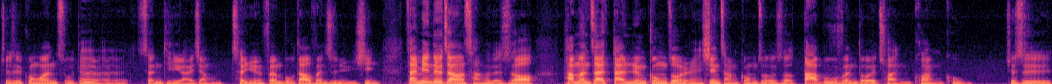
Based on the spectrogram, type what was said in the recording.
就是公关组的整体来讲成员分布大部分是女性，在面对这样的场合的时候，他们在担任工作人员现场工作的时候，大部分都会穿宽裤，就是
